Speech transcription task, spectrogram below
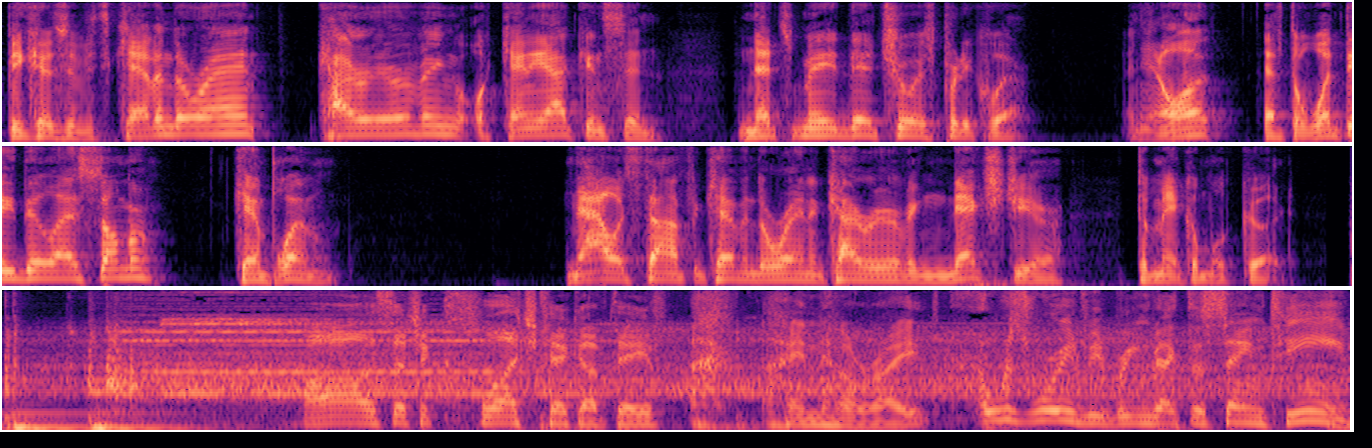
Because if it's Kevin Durant, Kyrie Irving, or Kenny Atkinson, Nets made their choice pretty clear. And you know what? After what they did last summer, can't blame them. Now it's time for Kevin Durant and Kyrie Irving next year to make them look good. Oh, it's such a clutch pickup, Dave. I know, right? I was worried we'd bring back the same team.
